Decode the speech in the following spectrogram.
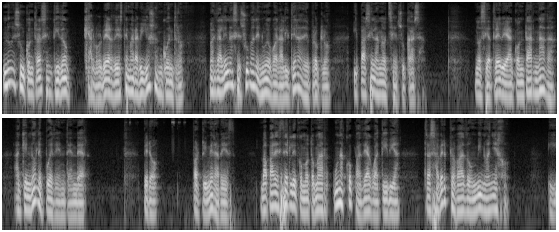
No es un contrasentido que al volver de este maravilloso encuentro, Magdalena se suba de nuevo a la litera de Proclo y pase la noche en su casa. No se atreve a contar nada a quien no le puede entender. Pero, por primera vez, va a parecerle como tomar una copa de agua tibia tras haber probado un vino añejo, y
